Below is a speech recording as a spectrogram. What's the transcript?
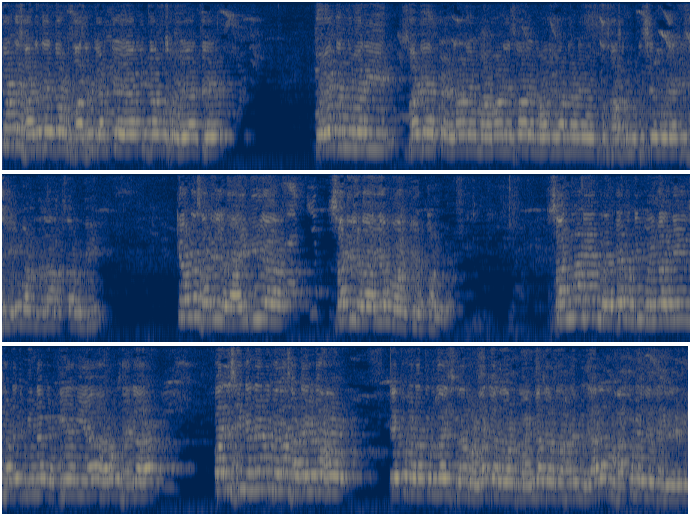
ਕਿਉਂਕਿ ਸਾਡੇ ਤੇ ਤਾਂ ਫਸਲ ਚੜ ਕੇ ਆਇਆ ਕਿੰਨਾ ਕੁਝ ਹੋਇਆ ਇੱਥੇ। ਦੋ ਤਿੰਨ ਵਾਰੀ ਸਾਡੇ ਭੈਣਾਂ ਨੇ, ਮਾਵਾਂ ਨੇ, ਸਾਰੇ ਨੌਜਵਾਨਾਂ ਨੇ ਉਸ ਪ੍ਰਸ਼ਾਸਨ ਨੂੰ ਪਿੱਛੇ ਮੋੜਿਆ ਕਿ ਨਹੀਂ ਬਣ ਦੇਣਾ ਰਕਸ਼ਾਬੰਦੀ ਕਿਉਂਕਿ ਸਾਡੀ ਲੜਾਈ ਕੀ ਆ? ਸਾਡੀ ਲੜਾਈ ਆ ਮਾਲਕੀ ਹੱਕਾਂ ਨੂੰ। ਸਾਨੂੰ ਨੇ ਮਰਦੇ ਬੰਦੀ ਕੋਈ ਗੱਲ ਨਹੀਂ, ਸਾਡੇ ਜ਼ਮੀਨਾਂ ਇਕੱਠੀਆਂ ਵੀ ਆ ਹਰ ਕੁਝ ਹੈਗਾ। ਪਰ ਅਸੀਂ ਕਹਿੰਦੇ ਵੀ ਮੇਰਾ ਸਾਡੇ ਜਿਹੜਾ ਉਹ ਇੱਕ ਬੜਾ ਤੁੰਗਾ ਇਸ ਦਾ ਰੌਲਾ ਚੱਲਦਾ, ਬਣਾਈ ਦਾ ਚੱਲਦਾ, ਸਾਡੇ ਮਜ਼ਾਰਾਂ ਨੂੰ ਹੱਕ ਮਿਲਦੇ ਚਾਹੀਦੇ ਜਿਹੜੇ।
